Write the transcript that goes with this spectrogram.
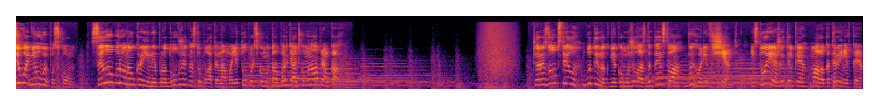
Сьогодні у випуску Сили оборони України продовжують наступати на Мелітопольському та Бердянському напрямках. Через обстріл будинок, в якому жила з дитинства, вигорів вщент. Історія жительки Малокатеринівки.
